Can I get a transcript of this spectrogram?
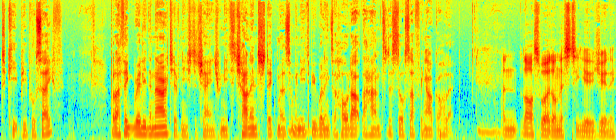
to keep people safe. But I think really the narrative needs to change. We need to challenge stigmas and we need to be willing to hold out the hand to the still suffering alcoholic. And last word on this to you, Julie,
